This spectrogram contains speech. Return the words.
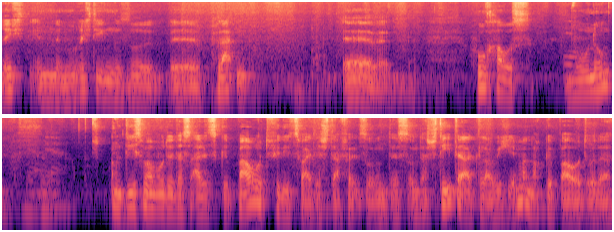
richt- in einem richtigen so, äh, Platten äh, Hochhauswohnung. Und diesmal wurde das alles gebaut für die zweite Staffel. So. Und, das, und das steht da, glaube ich, immer noch gebaut. Oder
